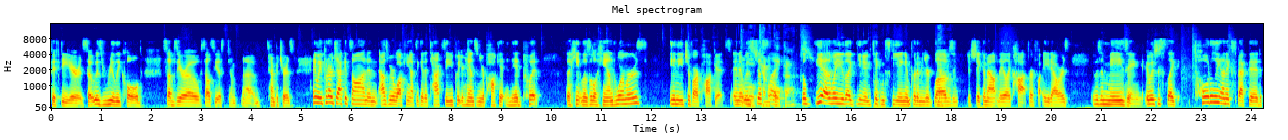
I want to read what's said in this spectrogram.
50 years. So it was really cold sub-zero Celsius temp, um, temperatures anyway we put our jackets on and as we were walking out to get a taxi you put your hands in your pocket and they had put the those little hand warmers in each of our pockets and it was just chemical like packs. the, yeah, the way you like, you know, you take oh. them skiing and put them in your gloves Yeah. and you shake them out and they like hot for eight hours. It was amazing. It was just like totally unexpected.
